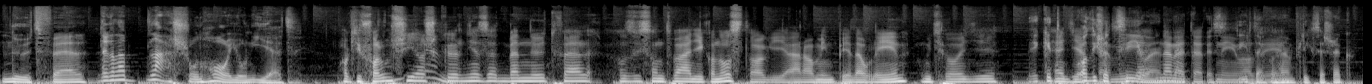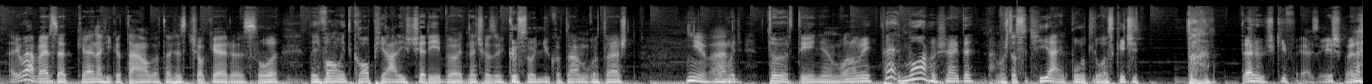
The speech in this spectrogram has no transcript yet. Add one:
nőtt fel, legalább lásson, halljon ilyet. Aki falusias környezetben nőtt fel, az viszont vágyik a nosztalgiára, mint például én, úgyhogy Egyébként az is a ennek. nem Ezt etetném írták a azért. Netflixesek. Hát jó, hát persze kell nekik a támogatás, ez csak erről szól, de hogy valamit kapjál is cserébe, hogy ne csak az, hogy köszönjük a támogatást, nyilván hogy történjen valami. Persze marhaság, de hát most az, hogy hiánypótló, az kicsit talán erős kifejezés, mert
